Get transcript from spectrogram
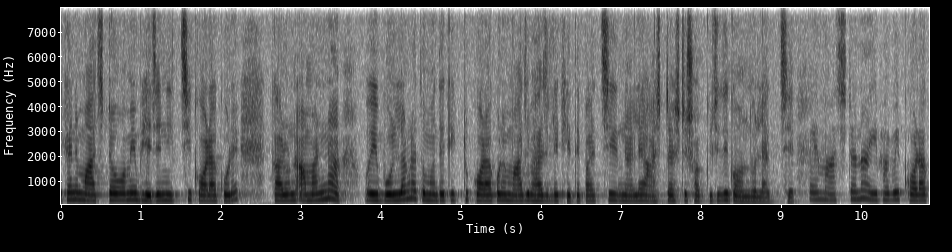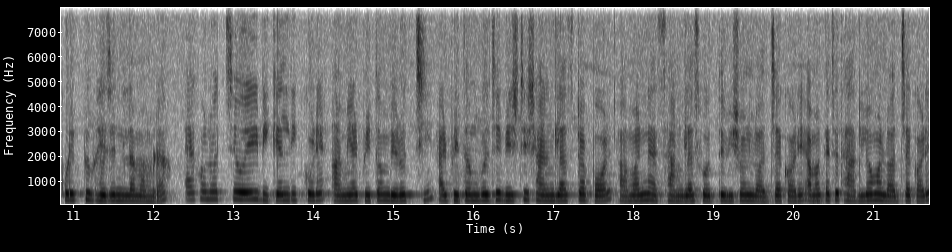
এখানে মাছটাও আমি ভেজে নিচ্ছি কড়া করে, কারণ আমার না ওই বললাম না তোমাদেরকে একটু কড়া করে মাছ ভাজলে খেতে পারছি নাহলে আস্তে আস্তে সব কিছুতেই গন্ধ লাগছে। তাই মাছটা না এইভাবে কড়া করে একটু ভেজে নিলাম আমরা। এখন হচ্ছে ওই বিকেল দিক করে আমি আর প্রীতম বেরোচ্ছি আর প্রীতম বলছে বৃষ্টি সানগ্লাসটা পর। আমার না সানগ্লাস পরতে ভীষণ লজ্জা করে আমার কাছে থাকলেও আমার লজ্জা করে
